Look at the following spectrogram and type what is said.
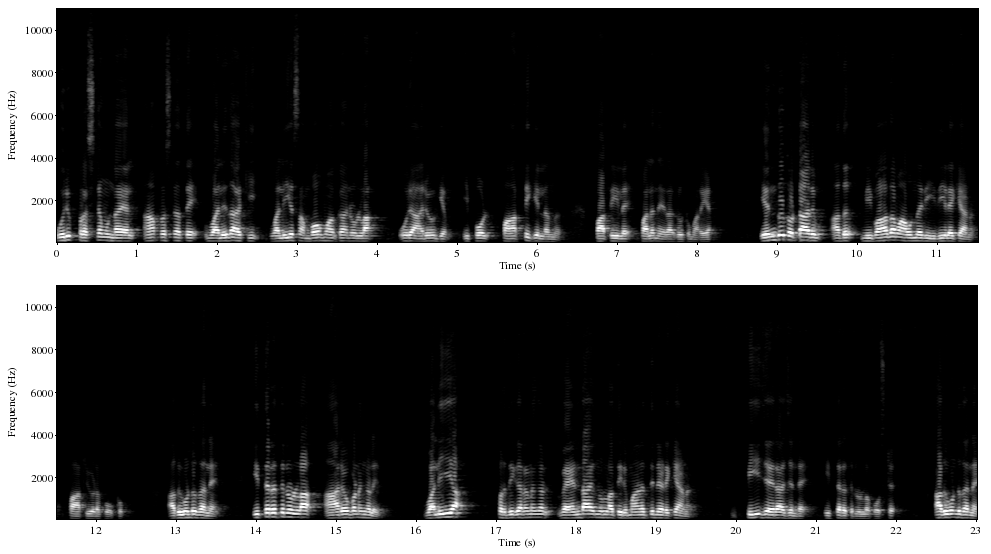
ഒരു പ്രശ്നമുണ്ടായാൽ ആ പ്രശ്നത്തെ വലുതാക്കി വലിയ സംഭവമാക്കാനുള്ള ഒരു ആരോഗ്യം ഇപ്പോൾ പാർട്ടിക്കില്ലെന്ന് പാർട്ടിയിലെ പല നേതാക്കൾക്കും അറിയാം. എന്തു തൊട്ടാലും അത് വിവാദമാവുന്ന രീതിയിലേക്കാണ് പാർട്ടിയുടെ പോക്കും. അതുകൊണ്ട് തന്നെ ഇത്തരത്തിലുള്ള ആരോപണങ്ങളിൽ വലിയ പ്രതികരണങ്ങൾ വേണ്ട എന്നുള്ള തീരുമാനത്തിനിടയ്ക്കാണ് പി ജയരാജന്റെ ഇത്തരത്തിലുള്ള പോസ്റ്റ്. അതുകൊണ്ട് തന്നെ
